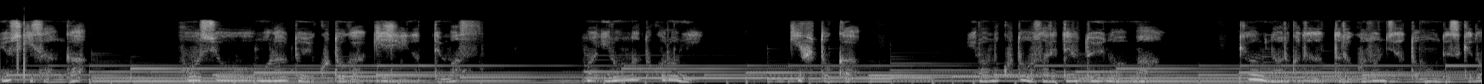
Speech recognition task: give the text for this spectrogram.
YOSHIKI さんが報奨をもらうということが記事になってます。まあ、いろんなされてるというのは、まあ、興味のある方だったらご存知だと思うんですけど、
